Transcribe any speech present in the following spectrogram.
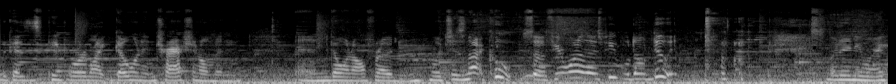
because people were like going and trashing them and and going off roading, which is not cool. So if you're one of those people, don't do it. but anyway,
